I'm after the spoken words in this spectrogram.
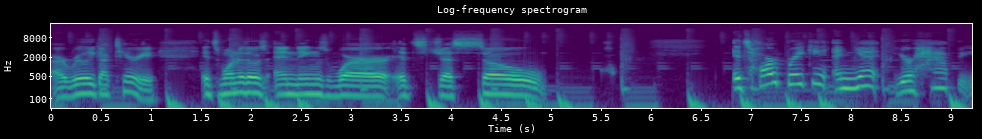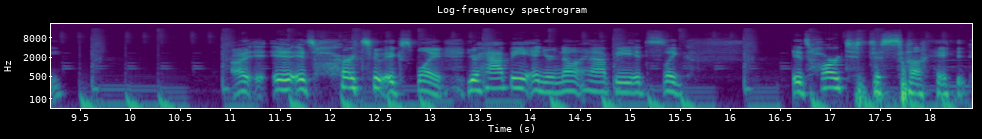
I really got teary. It's one of those endings where it's just so it's heartbreaking and yet you're happy. I it, it's hard to explain. You're happy and you're not happy. It's like it's hard to decide.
